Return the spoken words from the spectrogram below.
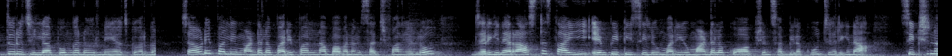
చిత్తూరు జిల్లా పుంగనూరు నియోజకవర్గం చౌడిపల్లి మండల పరిపాలనా భవనం సచివాలయంలో జరిగిన రాష్ట్ర స్థాయి ఎంపీటీసీలు మరియు మండల కోఆప్షన్ సభ్యులకు జరిగిన శిక్షణ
